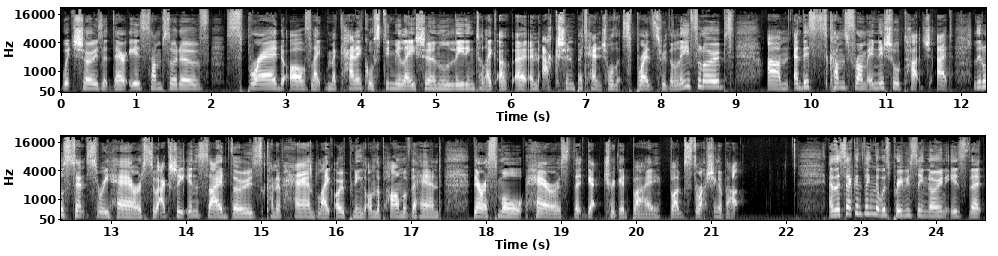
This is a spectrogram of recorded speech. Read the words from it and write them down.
which shows that there is some sort of spread of like mechanical stimulation leading to like a, a- an action potential that spreads through the leaf lobes. Um, and this comes from initial touch at little sensory hairs. So actually inside those kind of hand like openings on the palm of the hand there are small hairs that get triggered by bugs thrashing about. And the second thing that was previously known is that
